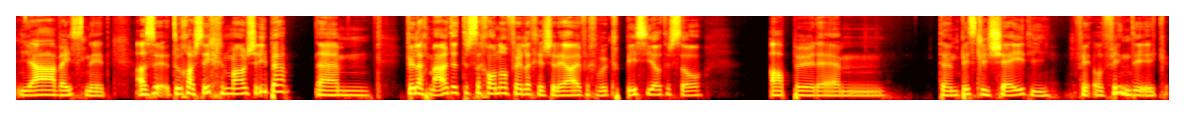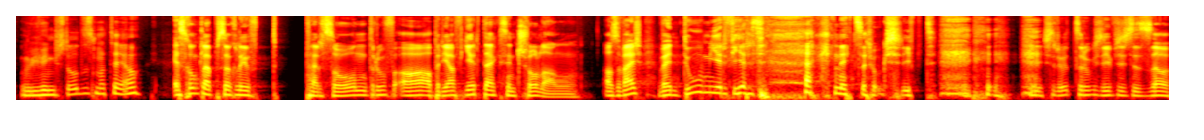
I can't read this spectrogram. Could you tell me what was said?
ja, weiß nicht. Also du kannst sicher mal schreiben. Ähm, vielleicht meldet er sich auch noch, vielleicht ist er ja einfach wirklich busy oder so. Aber ähm, dann ein bisschen shady, finde ich. Wie findest du das, Matteo? Es kommt, glaube ich, so ein bisschen auf die Person drauf an, aber ja, vier Tage sind schon lang. Also weißt wenn du mir vier Tage nicht zurückschreibst, zurückschreibst, ist das so.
